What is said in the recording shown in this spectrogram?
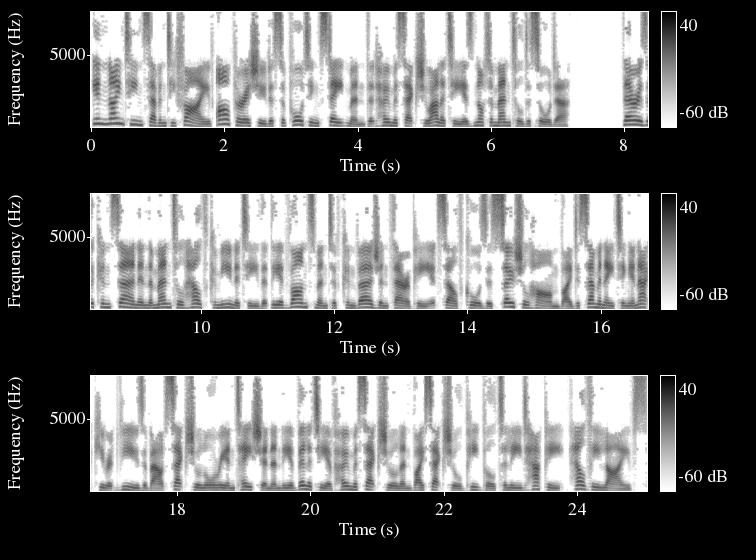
In 1975, APA issued a supporting statement that homosexuality is not a mental disorder. There is a concern in the mental health community that the advancement of conversion therapy itself causes social harm by disseminating inaccurate views about sexual orientation and the ability of homosexual and bisexual people to lead happy, healthy lives.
